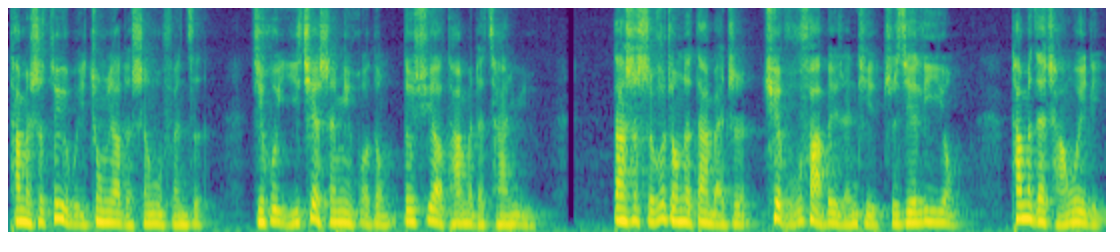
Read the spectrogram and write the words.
它们是最为重要的生物分子，几乎一切生命活动都需要它们的参与。但是食物中的蛋白质却无法被人体直接利用，它们在肠胃里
